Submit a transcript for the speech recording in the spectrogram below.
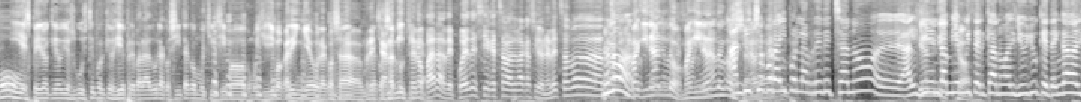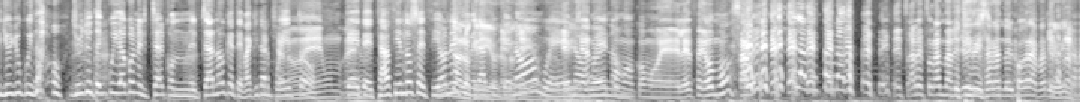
Oh. y espero que hoy os guste porque os he preparado una cosita con muchísimo, con muchísimo cariño, una cosa, Hombre, una cosa Chano, mítica. usted no para. Después decía que estaba de vacaciones. Él estaba No, no. Maquinando, maquinando Han dicho por ahí por las redes, Chano, eh, alguien también muy cercano al Yuyu, que tenga el Yuyu cuidado. Yuyu, ten cuidado con el, cha- con el Chano que te va a quitar puesto. es un- que es te un- está haciendo secciones, No que verás tú no que no. bueno, bueno. es como, como el Ece Homo, ¿sabes? La. Está restaurando al Yo estoy restaurando el programa, pero bueno,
